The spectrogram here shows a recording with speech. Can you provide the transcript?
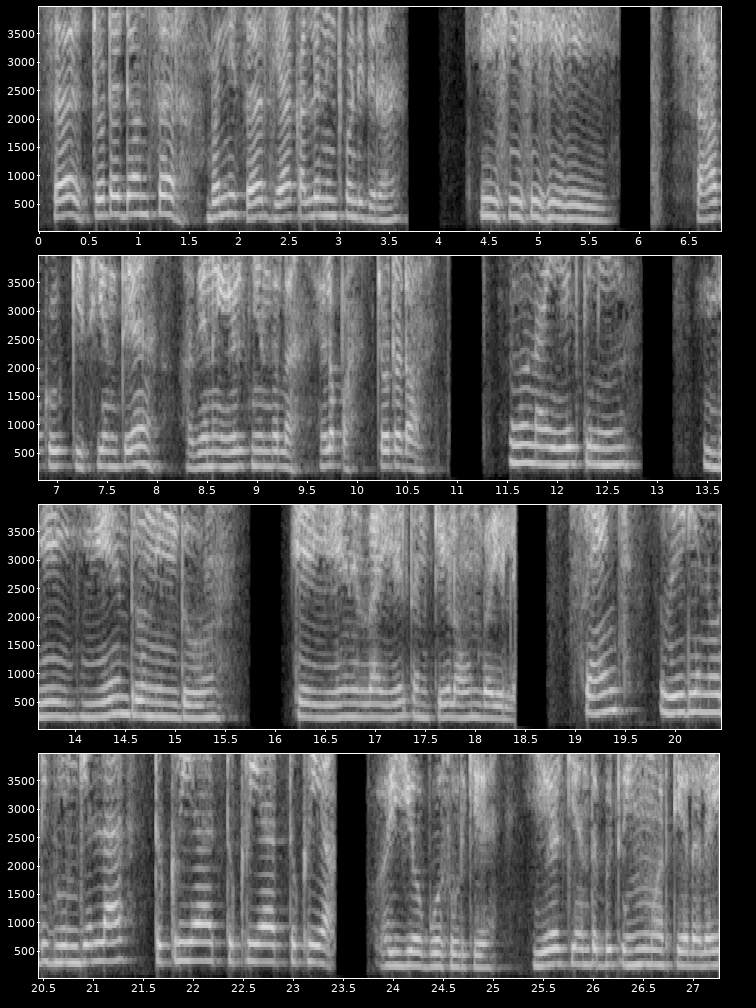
ಸರ್ ಚೋಟ ಡಾನ್ ಸರ್ ಬನ್ನಿ ಸರ್ ಯಾಕೆ ಅಲ್ಲೇ ನಿಂತ್ಕೊಂಡಿದ್ದೀರಾ? ಹಿ ಹಿ ಹಿ ಹಿ ಹಿ. ಸಾಕು ಕಿಸಿ ಅಂತೆ ಅದೇನೋ ಹೇಳ್ತೀನಿ ಅಂದಲ್ಲ. ಹೇಳಪ್ಪ ಚೋಟ ಡಾನ್. ಹ್ಞೂ ನಾ ಹೇಳ್ತೀನಿ. ಏ ಏನ್ರು ನಿಮ್ಮದು ಹೇ, ಏನಿಲ್ಲ, ಹೇಳ್ತಾನೆ ಕೇಳು, ಅವನ್ ಬಾಯಲ್ಲಿ. ಫ್ರೆಂಡ್ಸ್ ವಿಡಿಯೋ ನೋಡಿದ್ ನಿಮ್ಗೆಲ್ಲ ತುಕ್ರಿಯಾ ತುಕ್ರಿಯಾ ತುಕ್ರಿಯಾ. ಅಯ್ಯೋ, ಬೋಸ್ ಹುಡುಕೆ ಹೇಳ್ತಿ ಅಂತ ಬಿಟ್ರೆ ಹಿಂಗೆ ಮಾಡ್ತೀಯಲ್ಲ, ಲೈ.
